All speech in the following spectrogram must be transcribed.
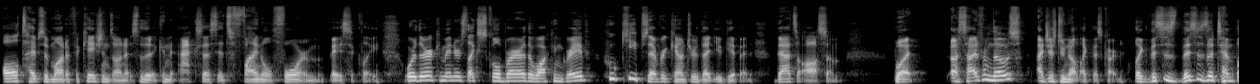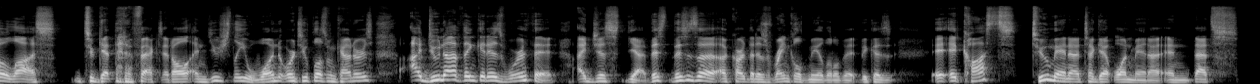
all types of modifications on it so that it can access its final form, basically. Or there are commanders like Skullbriar the Walking Grave, who keeps every counter that you give it. That's awesome. But aside from those, I just do not like this card. Like this is this is a tempo loss to get that effect at all, and usually one or two plus one counters. I do not think it is worth it. I just yeah, this this is a, a card that has rankled me a little bit because it, it costs two mana to get one mana, and that's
